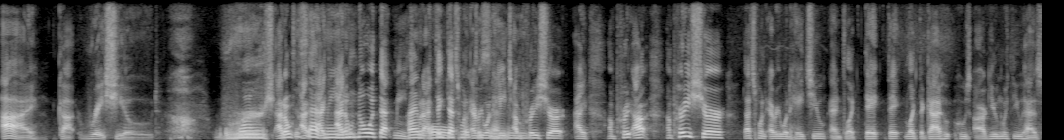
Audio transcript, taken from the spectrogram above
I got ratioed. What? I don't. I, I, I don't know what that means, I'm but I think old. that's when What everyone hates. I'm pretty sure. I. I'm pretty. I, I'm pretty sure that's when everyone hates you, and like they, they like the guy who, who's arguing with you has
